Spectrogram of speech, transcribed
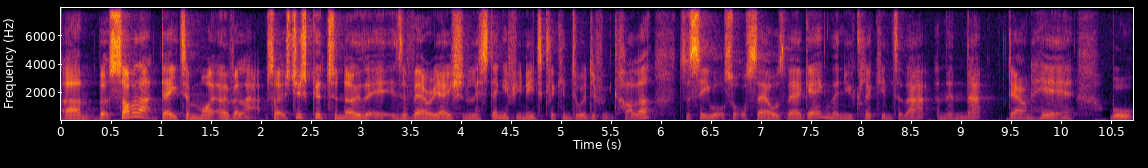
um, but some of that data might overlap. So it's just good to know that it is a variation listing. If you need to click into a different color to see what sort of sales they're getting, then you click into that, and then that down here will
